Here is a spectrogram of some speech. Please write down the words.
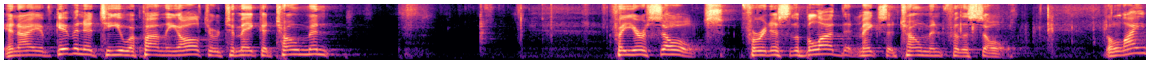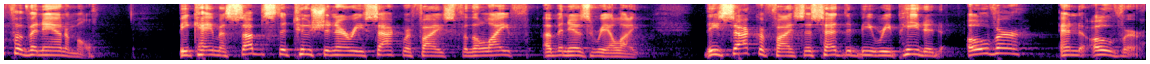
and I have given it to you upon the altar to make atonement for your souls, for it is the blood that makes atonement for the soul. The life of an animal became a substitutionary sacrifice for the life of an Israelite. These sacrifices had to be repeated over and over.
